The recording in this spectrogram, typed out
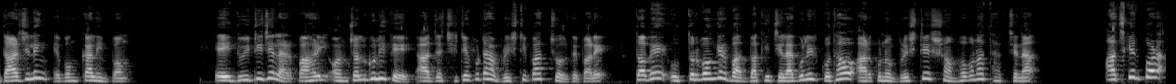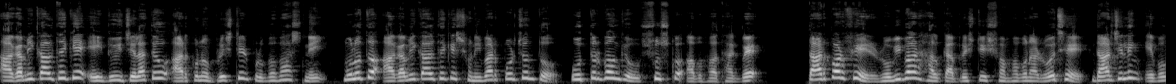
দার্জিলিং এবং কালিম্পং। এই দুইটি জেলার পাহাড়ি অঞ্চলগুলিতে আজ ছিটেফোঁটা বৃষ্টিপাত চলতে পারে। তবে উত্তরবঙ্গের বাদবাকি জেলাগুলির কোথাও আর কোনো বৃষ্টির সম্ভাবনা থাকছে না। আজকের পর আগামীকাল থেকে এই দুই জেলাতেও আর কোনো বৃষ্টির পূর্বাভাস নেই। মূলত আগামীকাল থেকে শনিবার পর্যন্ত উত্তরবঙ্গেও শুষ্ক আবহাওয়া থাকবে। তারপর ফের রবিবার হালকা বৃষ্টির সম্ভাবনা রয়েছে দার্জিলিং এবং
